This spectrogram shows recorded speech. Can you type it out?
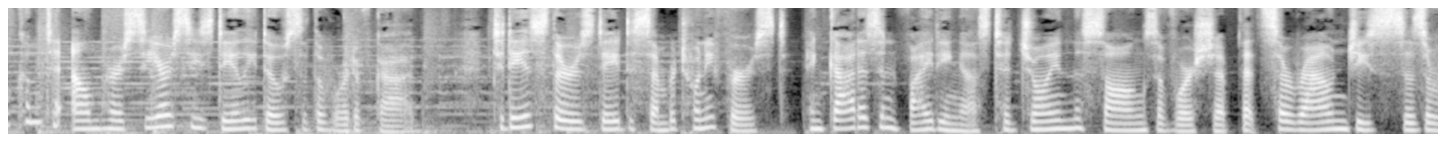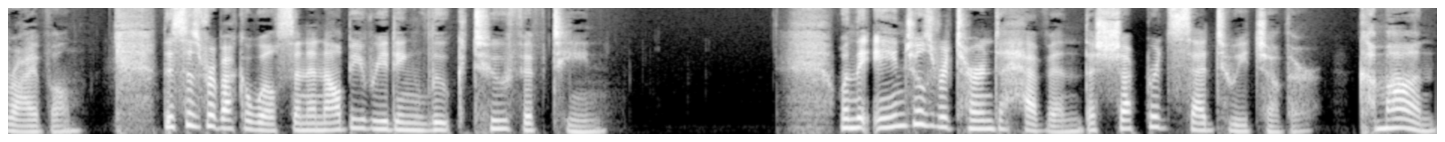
Welcome to Elmhurst CRC's daily dose of the Word of God. Today is Thursday, December 21st, and God is inviting us to join the songs of worship that surround Jesus' arrival. This is Rebekah Wilson, and I'll be reading Luke 2:15. When the angels returned to heaven, the shepherds said to each other, Come on,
